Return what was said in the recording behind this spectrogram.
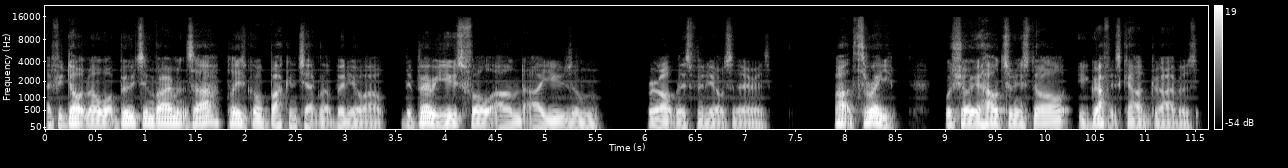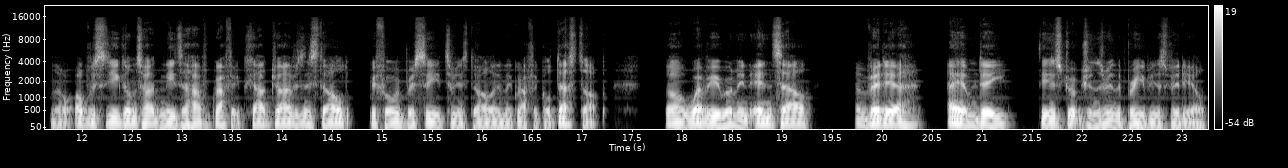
if you don't know what boot environments are, please go back and check that video out. They're very useful and I use them throughout this video series. Part 3 will show you how to install your graphics card drivers. Now, obviously, you're going to need to have graphics card drivers installed before we proceed to installing the graphical desktop. So, whether you're running Intel, NVIDIA, AMD, the instructions are in the previous video.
